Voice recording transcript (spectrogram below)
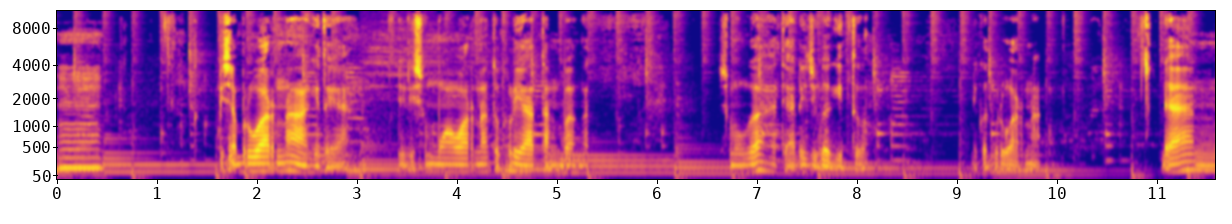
hmm, bisa berwarna gitu ya. Jadi semua warna tuh kelihatan banget. Semoga hati adik juga gitu, ikut berwarna. Dan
